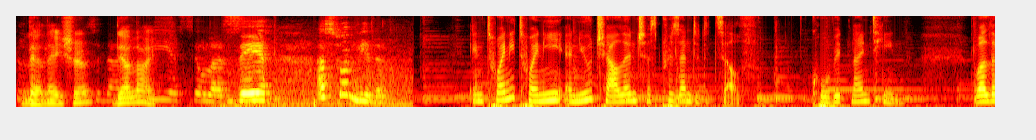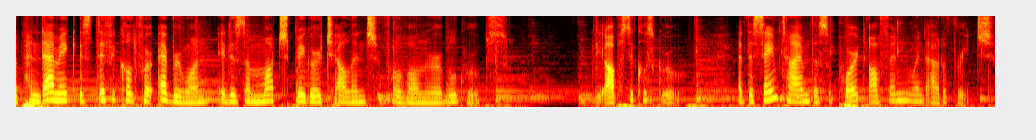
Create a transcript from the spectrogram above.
their leisure, their life. In 2020, a new challenge has presented itself COVID 19. While the pandemic is difficult for everyone, it is a much bigger challenge for vulnerable groups. The obstacles grew. At the same time, the support often went out of reach.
